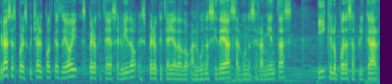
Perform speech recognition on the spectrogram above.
Gracias por escuchar el podcast de hoy, espero que te haya servido, espero que te haya dado algunas ideas, algunas herramientas y que lo puedas aplicar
